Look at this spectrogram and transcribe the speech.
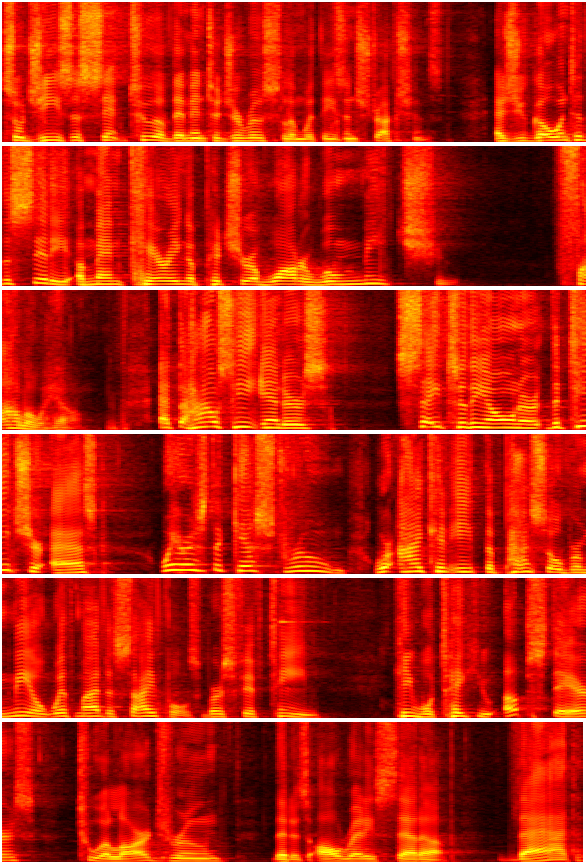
So Jesus sent two of them into Jerusalem with these instructions. As you go into the city, a man carrying a pitcher of water will meet you. Follow him. At the house he enters, say to the owner, the teacher asked, where is the guest room where I can eat the Passover meal with my disciples? Verse 15, he will take you upstairs to a large room that is already set up. That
